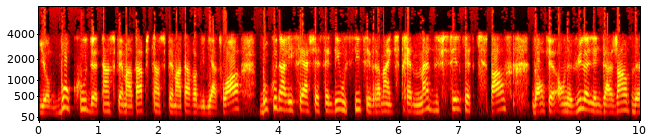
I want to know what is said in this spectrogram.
il y a beaucoup de temps supplémentaire puis de temps supplémentaire obligatoire. Beaucoup dans les CHSLD aussi, c'est vraiment extrêmement difficile qu'est-ce qui se passe. Donc, euh, on a vu là, les agences de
